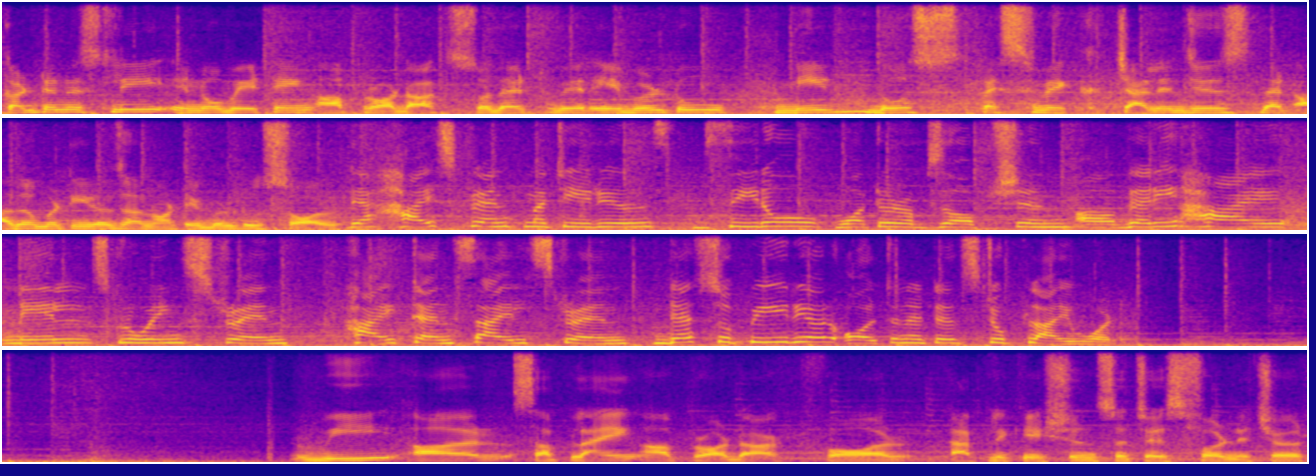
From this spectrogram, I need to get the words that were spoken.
continuously innovating our products so that we're able to meet those specific challenges that other materials are not able to solve. They're high strength materials, zero water absorption, uh, very high nail screwing strength, high tensile strength. They're superior alternatives to plywood. We are supplying our product for applications such as furniture,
